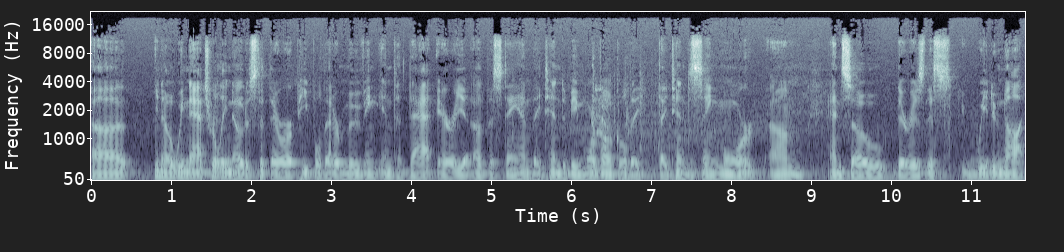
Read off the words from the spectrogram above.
Uh, you know, we naturally notice that there are people that are moving into that area of the stand. They tend to be more vocal. They they tend to sing more, um, and so there is this. We do not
